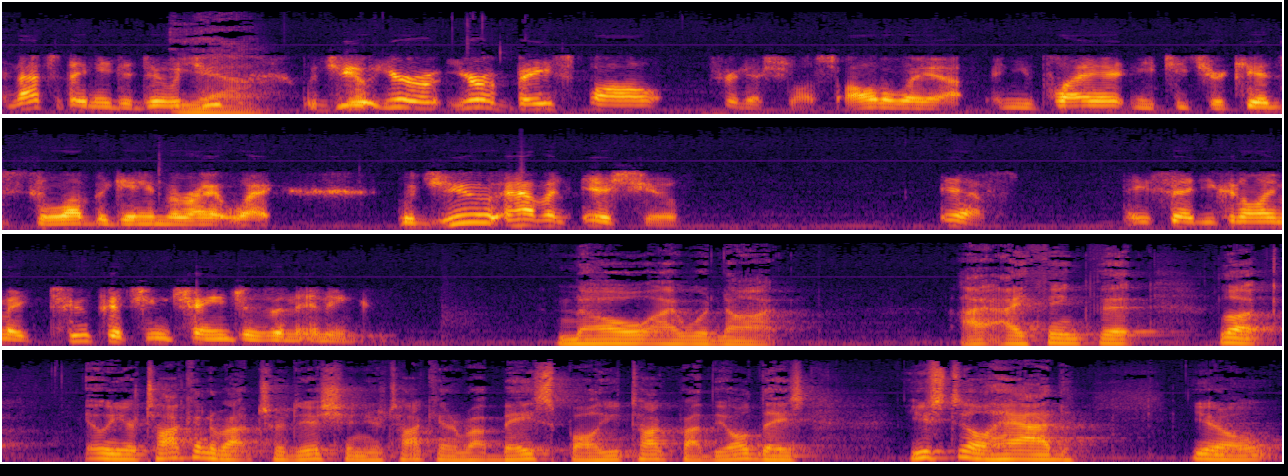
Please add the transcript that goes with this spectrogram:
and that's what they need to do. Would Yeah. you? Would you? You're you're a baseball traditionalist all the way up, and you play it, and you teach your kids to love the game the right way. Would you have an issue if they said you can only make two pitching changes an inning? No, I would not. I, I think that look when you're talking about tradition, you're talking about baseball. You talk about the old days. You still had, you know,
